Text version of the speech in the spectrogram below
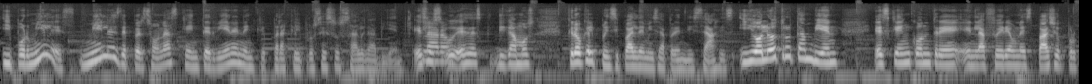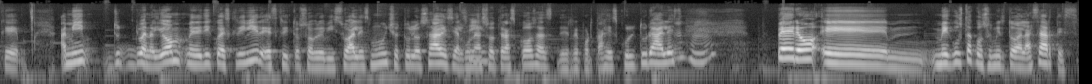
y, por miles, miles de personas que intervienen en que, para que el proceso salga bien. Eso es, digamos, creo que el principal de mis aprendizajes. Y el otro también es que encontré en la feria un espacio, porque a mí, bueno, yo me dedico a escribir, he escrito sobre visuales mucho, tú lo sabes, y algunas otras cosas de reportajes culturales. Pero eh, me gusta consumir todas las artes,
